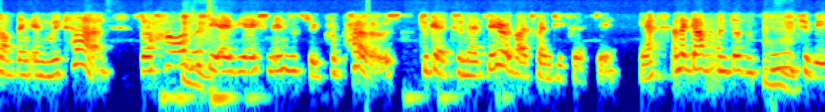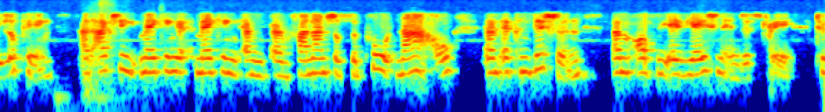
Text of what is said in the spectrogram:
something in return. So how does the aviation industry propose to get to net zero by 2050? Yeah, and the government doesn't seem to be looking at actually making making um, um, financial support now um, a condition um, of the aviation industry to,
